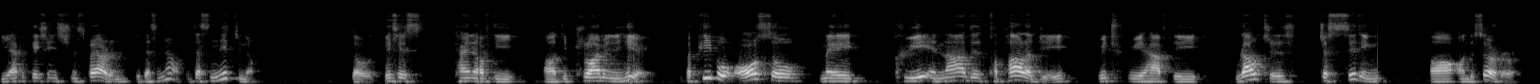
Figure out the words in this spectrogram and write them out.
the application is transparent. It doesn't know. It doesn't need to know. So this is kind of the uh, deployment here. But people also may create another topology, which we have the routers just sitting uh, on the server.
